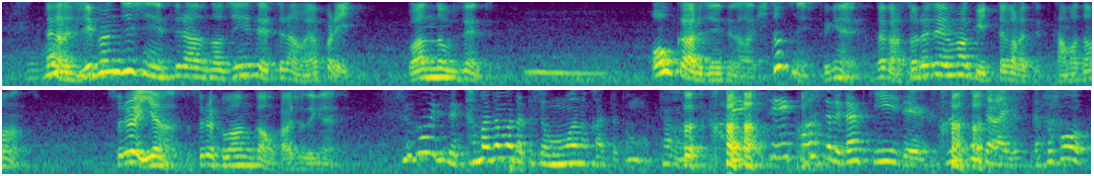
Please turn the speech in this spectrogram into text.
すね。だから自分自身すらの人生すらもやっぱりワン・オブ・ゼンという多くある人生の中で一つにしすぎないんですよ。だからそれでうまくいったからってたまたまなんですよ。それは嫌なんですよ。それは不安感を解消できないんですよ。すごいですね。たまたまだ私は思わなかったと思う。多分。そうですか。成功したらラッキーで普通そうじゃないですか。そこ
